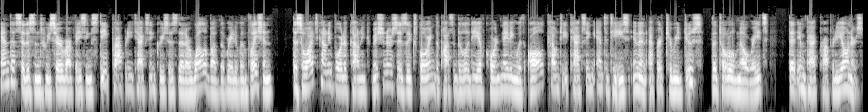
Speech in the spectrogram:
and the citizens we serve are facing steep property tax increases that are well above the rate of inflation, the Saguache County Board of County Commissioners is exploring the possibility of coordinating with all county taxing entities in an effort to reduce the total mill rates that impact property owners.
